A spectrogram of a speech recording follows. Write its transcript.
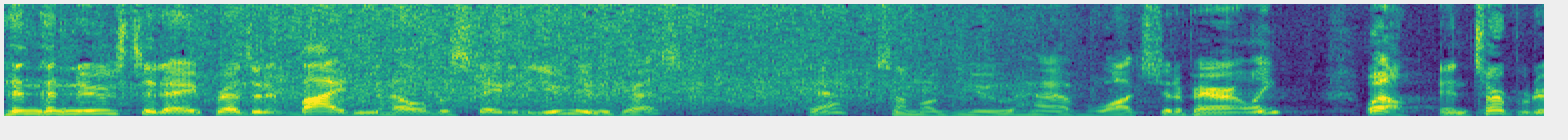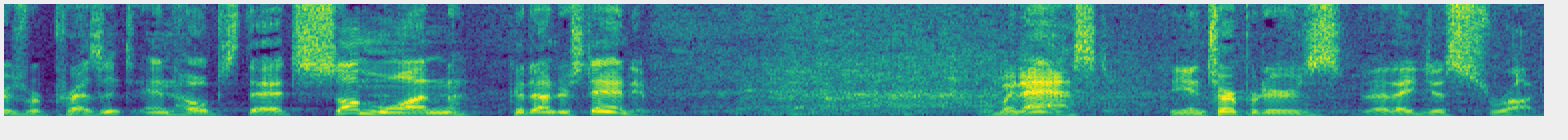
in the news today, President Biden held a State of the Union address. Yeah, some of you have watched it apparently. Well, interpreters were present in hopes that someone could understand him. When asked, the interpreters, uh, they just shrugged.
